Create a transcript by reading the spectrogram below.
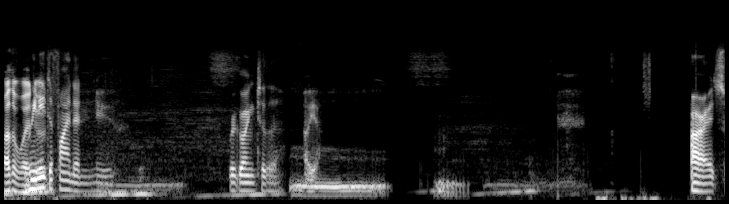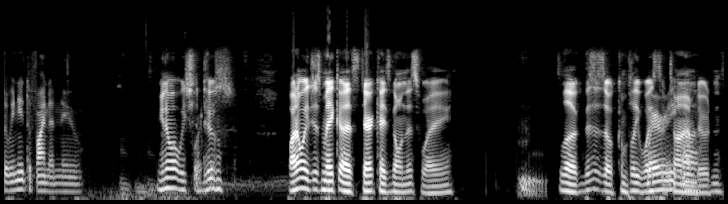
Other way, we need to find a new. We're going to the. Oh yeah. All right, so we need to find a new. You know what we should do? Why don't we just make a staircase going this way? Look, this is a complete waste Very, of time, uh, dude.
